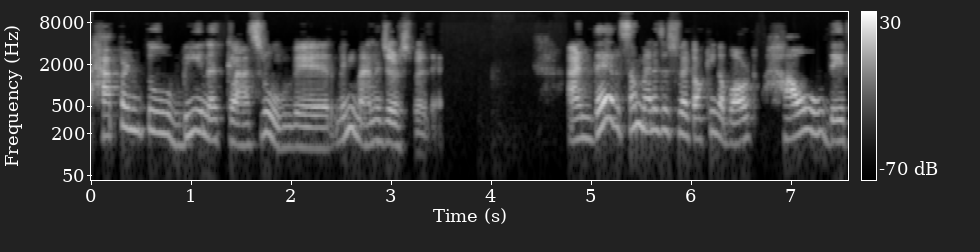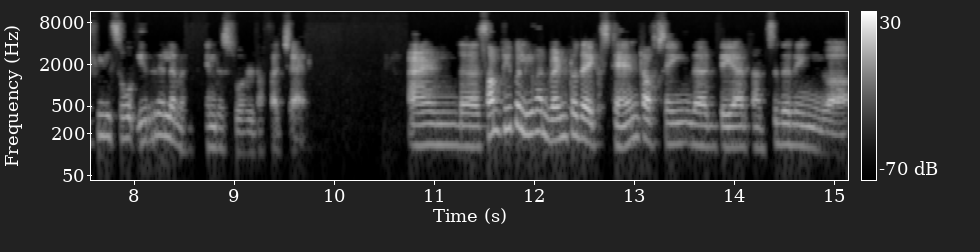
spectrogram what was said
happened to be in a classroom where many managers were there. And there, some managers were talking about how they feel so irrelevant in this world of agile. And uh, some people even went to the extent of saying that they are considering uh,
